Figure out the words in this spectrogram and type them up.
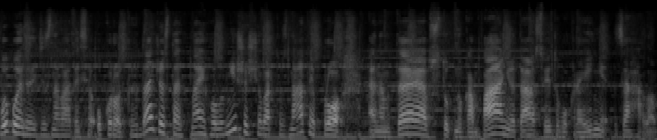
Ви будете дізнаватися у коротких дайджестах найголовніше, що варто знати про НМТ, вступну кампанію та освіту в Україні загалом.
